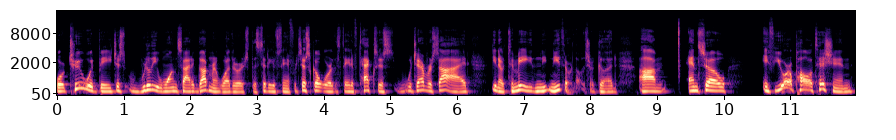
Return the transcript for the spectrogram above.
or two would be just really one sided government, whether it's the city of San Francisco or the state of Texas, whichever side, you know, to me, n- neither of those are good. Um, and so if you're a politician,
